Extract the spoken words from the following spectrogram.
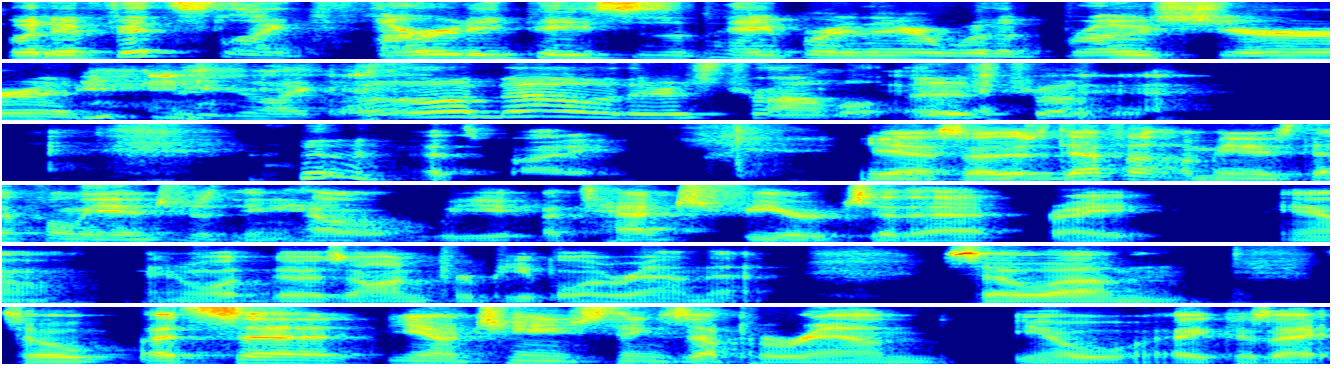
But if it's like 30 pieces of paper in there with a brochure and you're like, oh no, there's trouble. There's trouble. That's funny. Yeah. So there's definitely, I mean, it's definitely interesting how we attach fear to that, right? You know, and what goes on for people around that. So, um, so let's, uh, you know, change things up around, you know, because I,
